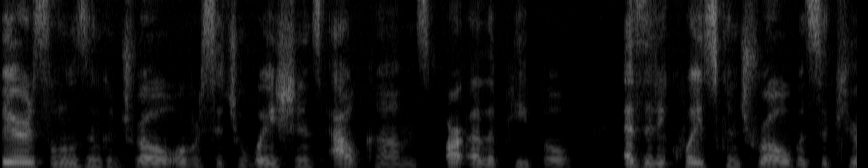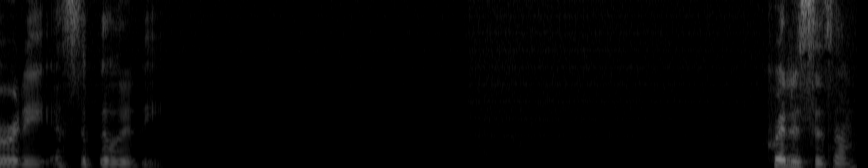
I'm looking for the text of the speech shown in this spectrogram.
fears losing control over situations, outcomes, or other people as it equates control with security and stability. Criticism.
